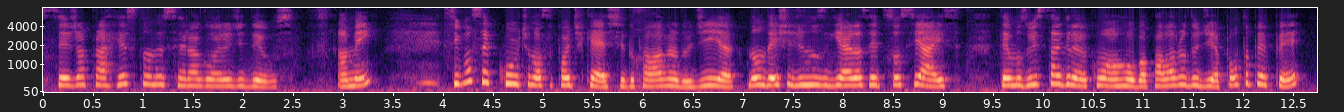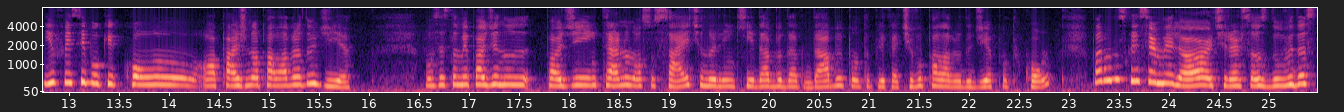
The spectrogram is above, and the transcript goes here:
seja para resplandecer a glória de Deus. Amém? Se você curte o nosso podcast do Palavra do Dia, não deixe de nos guiar nas redes sociais. Temos o Instagram com palavradodia.pp e o Facebook com a página Palavra do Dia. Vocês também podem pode entrar no nosso site no link www.aplicativopalavradodia.com para nos conhecer melhor, tirar suas dúvidas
